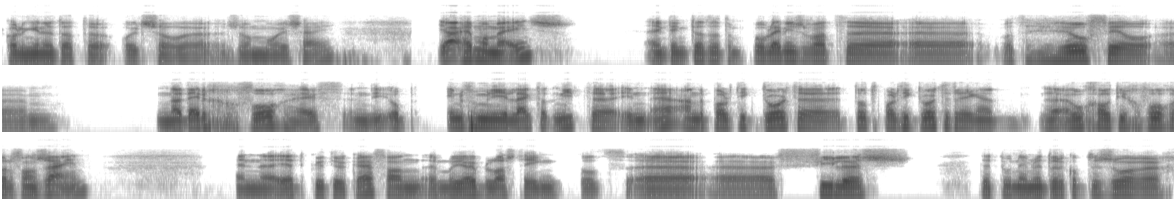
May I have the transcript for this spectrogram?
koninginnen dat ooit zo, zo mooi zei. Ja, helemaal mee eens. En ik denk dat het een probleem is wat, wat heel veel um, nadelige gevolgen heeft. En die op een of andere manier lijkt dat niet uh, in, hè, aan de politiek door te, tot de politiek door te dringen hoe groot die gevolgen ervan zijn. En uh, ja, dat natuurlijk hè, van milieubelasting tot files, de toenemende druk op de zorg,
